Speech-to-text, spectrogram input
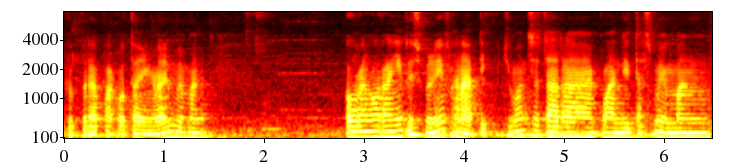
beberapa kota yang lain memang orang-orangnya itu sebenarnya fanatik. Cuman secara kuantitas memang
